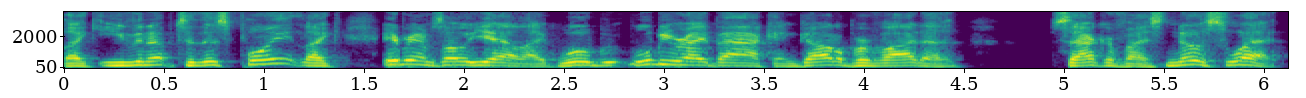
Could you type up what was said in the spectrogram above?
Like even up to this point, like Abraham's, oh yeah, like we'll we'll be right back, and God will provide a sacrifice, no sweat.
